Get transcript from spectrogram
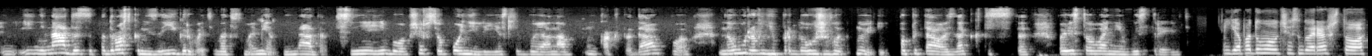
и не надо за подростками заигрывать в этот момент, не надо. Они, они бы вообще все поняли, если бы она, ну, как-то, да, по, на уровне продолжила, ну, и попыталась, да, как-то повествование выстроить. Я подумала, честно говоря, что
